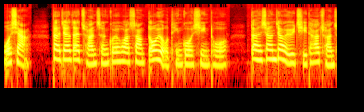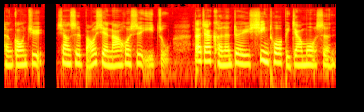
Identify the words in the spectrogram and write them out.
我想大家在传承规划上都有听过信托，但相较于其他传承工具，像是保险啊或是遗嘱，大家可能对于信托比较陌生。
